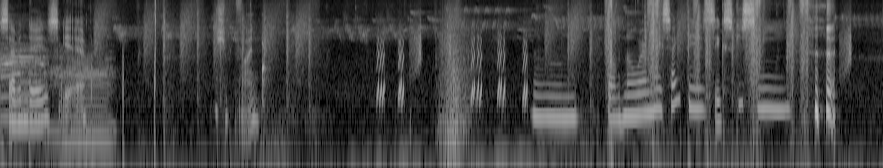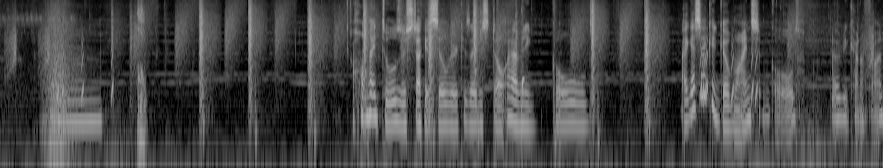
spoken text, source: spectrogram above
seven days, yeah. Should be fine. Um, don't know where my site is. Excuse me. um, all my tools are stuck at silver because I just don't have any gold. I guess I could go mine some gold. That would be kind of fun.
